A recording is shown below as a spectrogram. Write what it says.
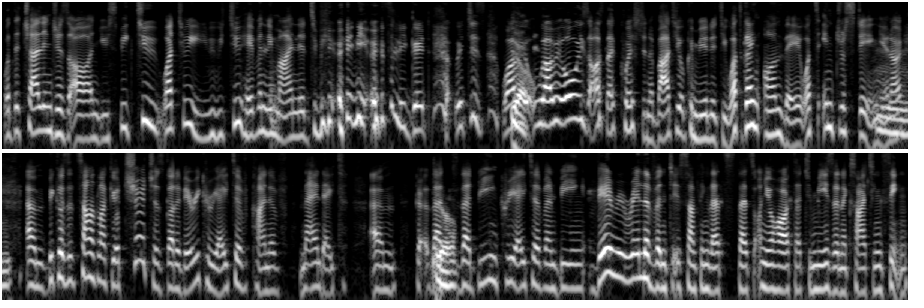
what the challenges are, and you speak too what we you be too heavenly minded to be any earthly good, which is why yeah. we why we always ask that question about your community, what's going on there, what's interesting, you know, mm. um, because it sounds like your church has got a very creative kind of mandate. Um, that yeah. that being creative and being very relevant is something that's that's on your heart. That to me is an exciting thing.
